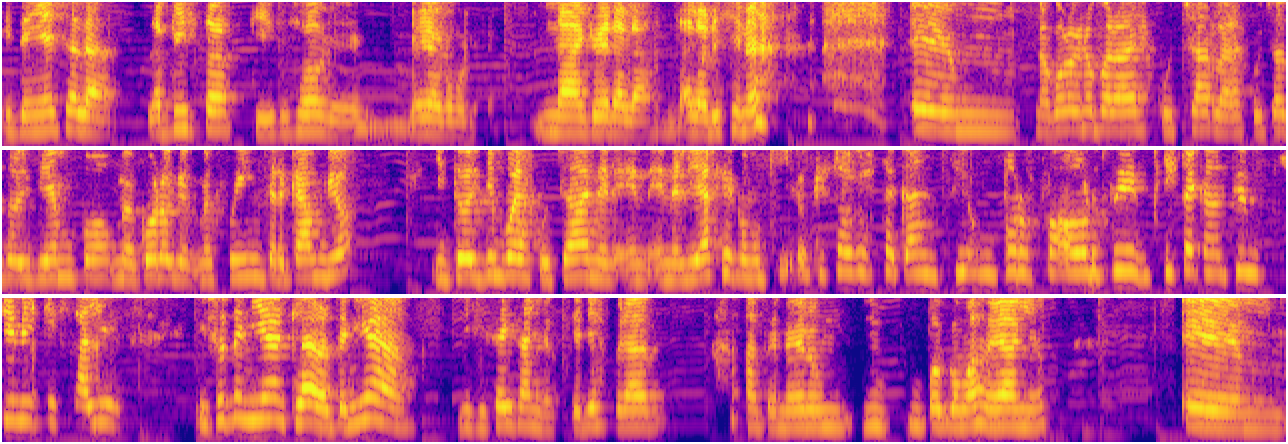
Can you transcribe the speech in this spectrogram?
y tenía hecha la, pista que hice yo, que veía como que nada que ver a la, a la original. Em, me acuerdo que no paraba de escucharla, la escuchaba todo el tiempo. Me acuerdo que me fui a intercambio y todo el tiempo la escuchaba en el, en, en el viaje como quiero que salga esta canción, por favor, te- esta canción tiene que salir. Y yo tenía, claro, tenía 16 años, quería esperar a tener un, un- poco más de años. Em,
